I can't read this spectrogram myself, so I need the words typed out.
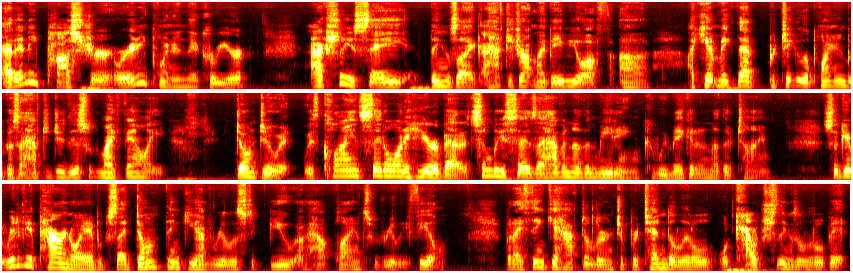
at any posture or any point in their career actually say things like, "I have to drop my baby off. Uh, I can't make that particular appointment because I have to do this with my family." Don't do it. With clients, they don't want to hear about it. Somebody says, "I have another meeting. Could we make it another time?" So get rid of your paranoia because I don't think you have a realistic view of how clients would really feel. But I think you have to learn to pretend a little or couch things a little bit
